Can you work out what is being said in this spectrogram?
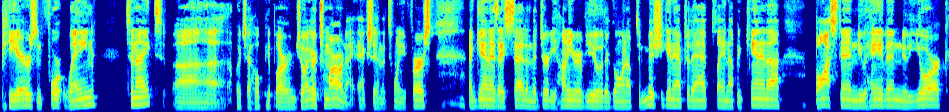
Pierre's in Fort Wayne tonight, uh, which I hope people are enjoying, or tomorrow night, actually, on the 21st. Again, as I said in the Dirty Honey review, they're going up to Michigan after that, playing up in Canada, Boston, New Haven, New York,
